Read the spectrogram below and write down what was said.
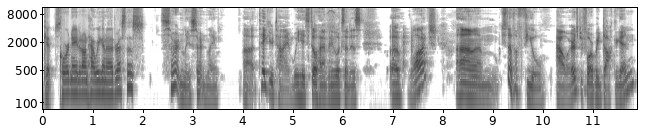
get coordinated on how we're going to address this? Certainly, certainly. Uh, take your time. We still have, and he looks at his uh, watch. Um, we still have a few hours before we dock again.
